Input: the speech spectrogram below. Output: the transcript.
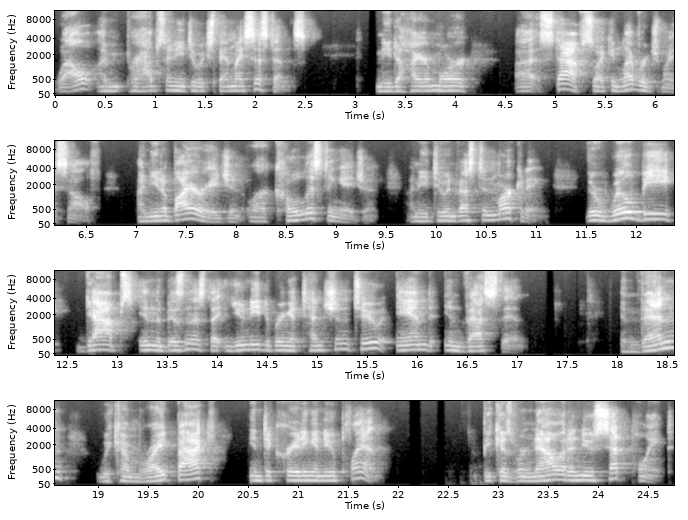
Well, I'm perhaps I need to expand my systems. I need to hire more uh, staff so I can leverage myself. I need a buyer agent or a co-listing agent. I need to invest in marketing. There will be gaps in the business that you need to bring attention to and invest in. And then we come right back into creating a new plan because we're now at a new set point.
